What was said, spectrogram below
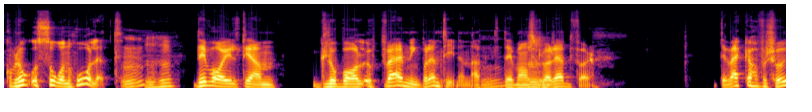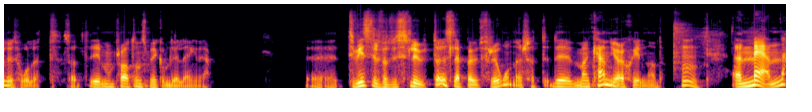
Kommer du ihåg ozonhålet? Mm. Mhm. Det var ju lite grann global uppvärmning på den tiden, att Mm. det man skulle Mm. vara rädd för. Det verkar ha försvunnit hålet, så att det, man pratar inte så mycket om det längre. Eh, till viss del för att vi slutade släppa ut freoner, så det, man kan göra skillnad. Mm. Men,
